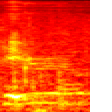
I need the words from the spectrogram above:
Hey, Ralph.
